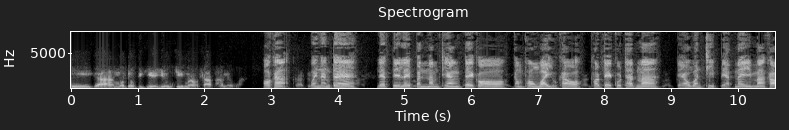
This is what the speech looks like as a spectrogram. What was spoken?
นี่ก็มอโตปิเกยุงจีมาสาพันวะอ๋อค่ะ ไว้นั่นแต่แลบเตไลปันนำเทียงแต่ก็กำพองไว้อยู่เขาเขาแต่กดทัดมา แต่วันที่แปดในมาเขา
